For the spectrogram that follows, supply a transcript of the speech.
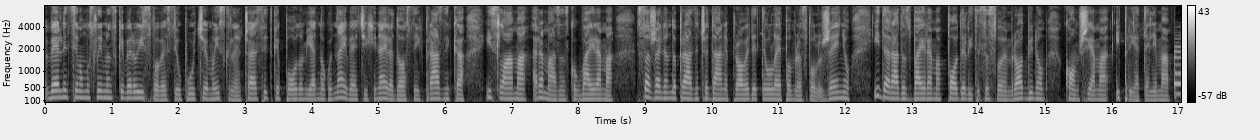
Vernicima muslimanske veroispovesti upućujemo iskrene čestitke povodom jednog od najvećih i najradosnijih praznika Islama, Ramazanskog Bajrama, sa željom da prazniče dane provedete u lepom raspoloženju i da radost Bajrama podelite sa svojom rodbinom, komšijama i prijateljima.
